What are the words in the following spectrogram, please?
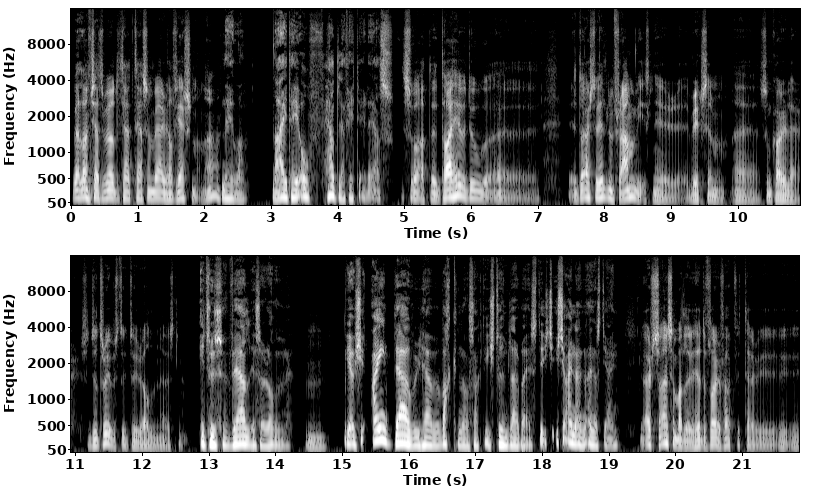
Väl lunch att möta det här som var i halvfjärsen, va? Nej, va. Nej, det är off helt fitt det alltså. Så att ta hev du eh då är du helt en framvis när Brixen eh som Karl är. Så du tror du du i rollen nu. Jag tror så väl i så rollen. Mhm. Vi har ikke en dag vi har vakna og sagt, ikke tøymt arbeid. Det er ikke, ikke en eneste en. Er så ensam at det heter flere fagfitt her i,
